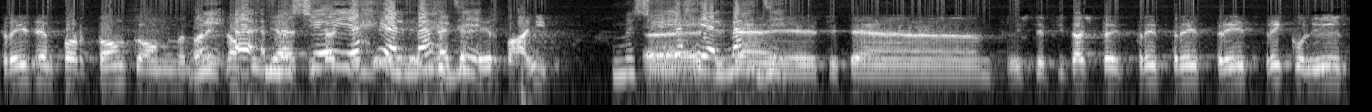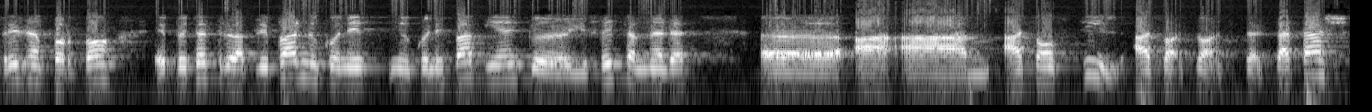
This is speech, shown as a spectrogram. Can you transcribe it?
très importants comme par oui, exemple il y a monsieur Yahya Al-Mahdi. Monsieur Yahya Al-Mahdi. C'est un, feuilletage très, très, très, très, très connu, très important. Et peut-être la plupart ne connaissent, ne connaissent pas bien que Youssef Al-Nada euh, a, a, a, son style, a sa, sa tâche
